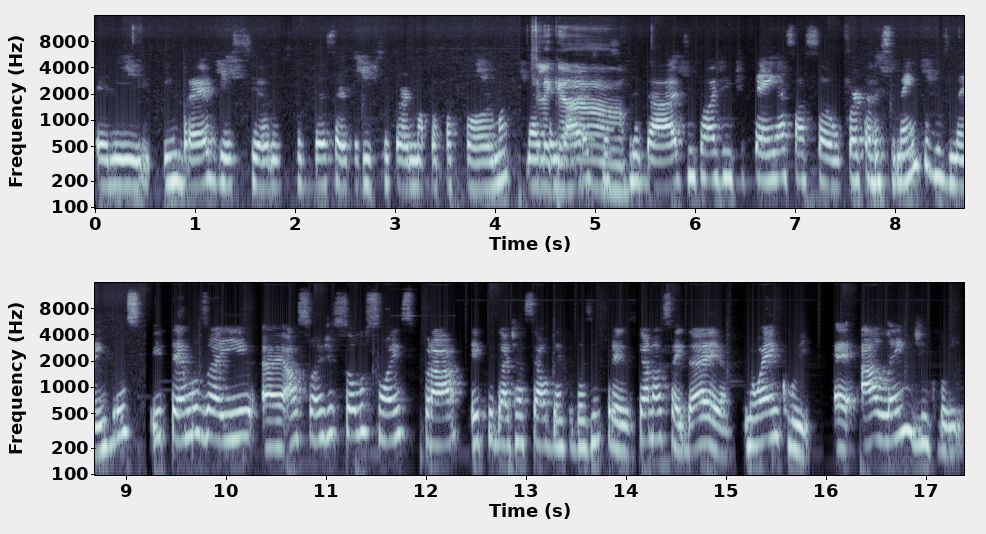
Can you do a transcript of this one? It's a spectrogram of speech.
Ele, em breve, esse ano, se tudo der certo, a gente se torna uma plataforma. né, Que legal. várias possibilidades. Então, a gente tem essa ação fortalecimento dos membros e temos aí é, ações de soluções para equidade racial dentro das empresas. Porque a nossa ideia não é incluir, é além de incluir,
